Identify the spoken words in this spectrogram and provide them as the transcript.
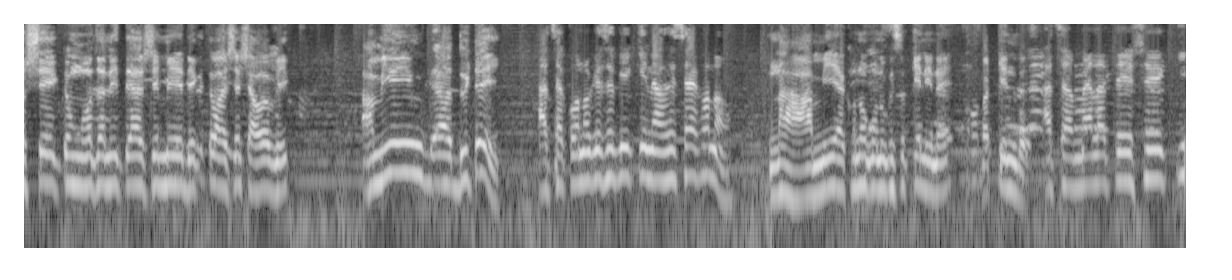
আসে একটু মজা নিতে আসে মেয়ে দেখতেও আসে স্বাভাবিক। আমি দুইটাই। আচ্ছা কোনো কিছু কি কিনা হয়েছে এখনও? না আমি এখনও কোনো কিছু কিনি নাই বাট কিনবো। আচ্ছা মেলাতে এসে কি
